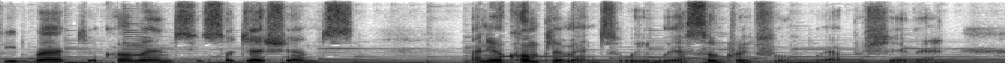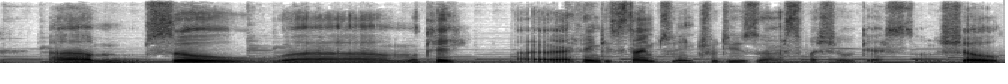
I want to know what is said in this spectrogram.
feedback, your comments, your suggestions, and your compliments. We, we are so grateful. We appreciate that. Um, so, um, okay, I think it's time to introduce our special guest on the show.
